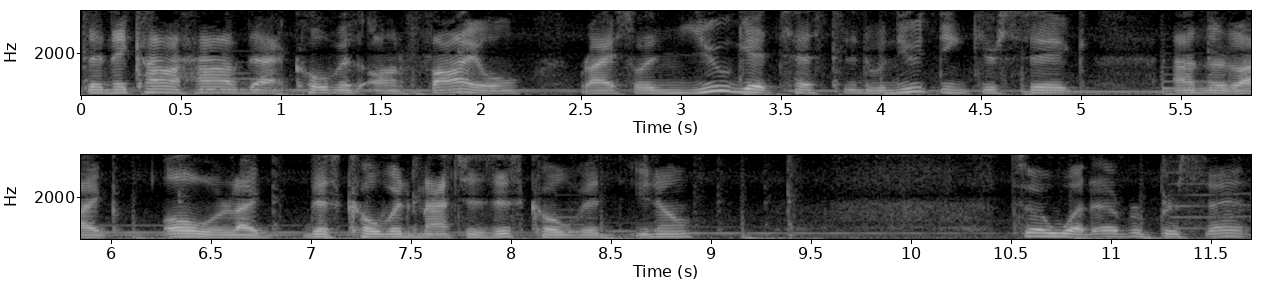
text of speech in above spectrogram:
then they kind of have that COVID on file, right? So then you get tested when you think you're sick, and they're like, oh, like this COVID matches this COVID, you know, to whatever percent.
